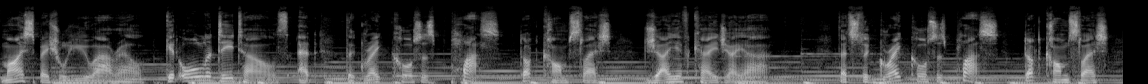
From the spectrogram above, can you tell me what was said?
my special URL. Get all the details at thegreatcoursesplus.com slash JFKJR. That's thegreatcoursesplus.com slash JFKJR.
